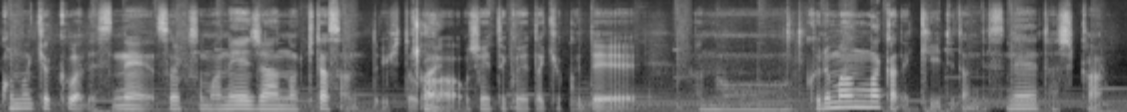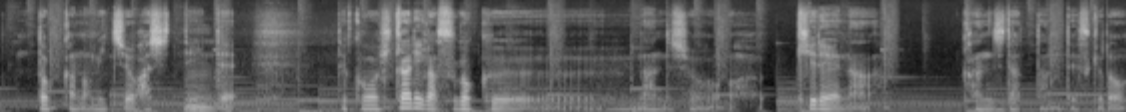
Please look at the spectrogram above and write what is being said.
この曲はですねそれこそマネージャーの北さんという人がは教えてくれた曲で、あのー車の中で聴いてたんですね。確かどっかの道を走っていて、でこう光がすごくなんでしょう綺麗な感じだったんですけど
